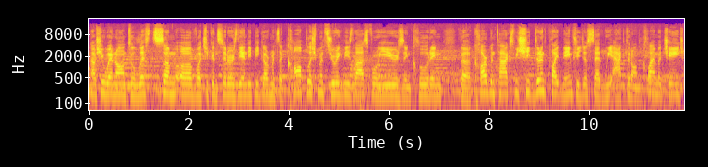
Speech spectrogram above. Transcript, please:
Now, she went on to list some of what she considers the NDP government's accomplishments during these last four years, including the carbon tax, which she didn't quite name. She just said we acted on climate change.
